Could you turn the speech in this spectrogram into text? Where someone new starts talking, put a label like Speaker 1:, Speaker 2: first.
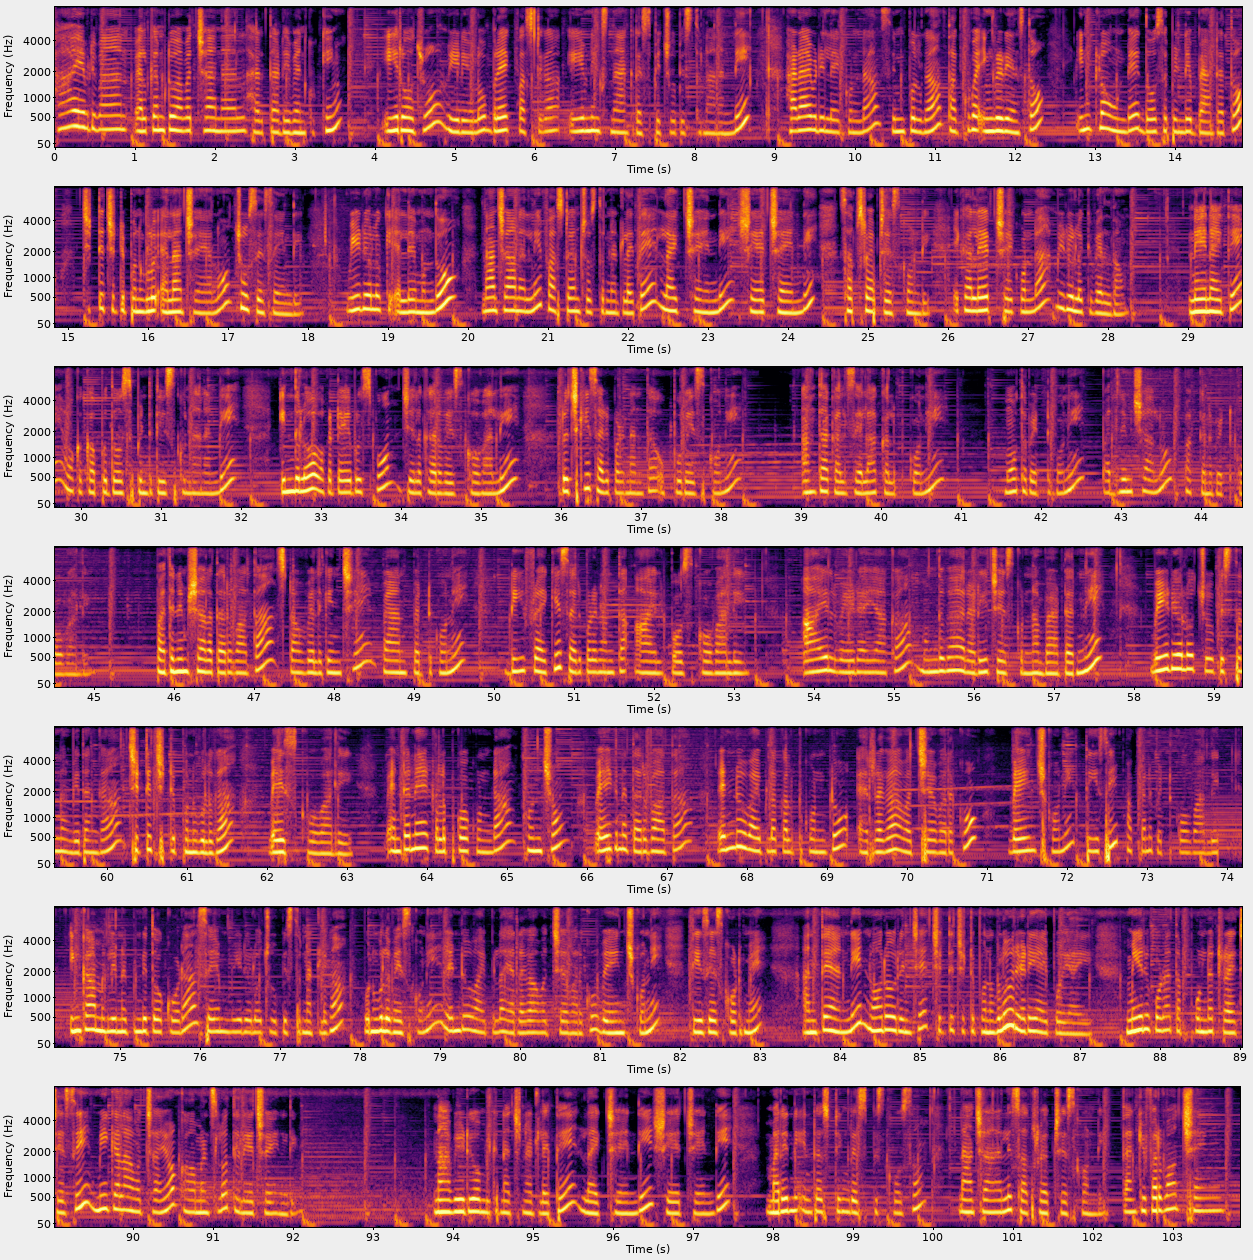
Speaker 1: Hi everyone welcome to our channel Haritha divine cooking ఈరోజు వీడియోలో బ్రేక్ఫాస్ట్గా evening snack recipe చూపిస్తున్నానండి. హడావిడి లేకుండా సింపుల్గా తక్కువ ఇంగ్రీడియంట్స్తో ఇంట్లో ఉండే దోశపిండి బ్యాటర్తో చిట్టి చిట్టి పునుగులు ఎలా చేయాలో చూసేసేయండి. వీడియోలోకి వెళ్ళే ముందు నా ఛానల్ని ఫస్ట్ టైం చూస్తున్నట్లయితే లైక్ చేయండి షేర్ చేయండి సబ్స్క్రైబ్ చేసుకోండి. ఇక లేట్ చేయకుండా వీడియోలోకి వెళ్దాం. నేనైతే ఒక కప్పు దోసపిండి తీసుకున్నానండి. ఇందులో ఒక టేబుల్ స్పూన్ జీలకర్ర వేసుకోవాలి. రుచికి సరిపడినంత ఉప్పు వేసుకొని అంతా కలిసేలా కలుపుకొని మూత పెట్టుకొని పది నిమిషాలు పక్కన పెట్టుకోవాలి. పది నిమిషాల తర్వాత స్టవ్ వెలిగించి ప్యాన్ పెట్టుకొని డీప్ ఫ్రైకి సరిపడినంత ఆయిల్ పోసుకోవాలి. ఆయిల్ వేడయ్యాక ముందుగా రెడీ చేసుకున్న బ్యాటర్ని వీడియోలో చూపిస్తున్న విధంగా చిట్టి చిట్టి పునుగులుగా వేసుకోవాలి. వెంటనే కలుపుకోకుండా కొంచెం వేగిన తర్వాత రెండు వైపులా కలుపుకుంటూ ఎర్రగా వచ్చే వరకు వేయించుకొని తీసి పక్కన పెట్టుకోవాలి. ఇంకా మిగిలిన పిండితో కూడా సేమ్ వీడియోలో చూపిస్తున్నట్లుగా పునుగులు వేసుకొని రెండు వైపులా ఎర్రగా వచ్చే వరకు వేయించుకొని తీసేసుకోవడమే అంతే అండి నోరూరించే చిట్టి చిట్టి పునుగులు రెడీ అయిపోయాయి. మీరు కూడా తప్పకుండా ట్రై చేసి మీకు ఎలా వచ్చాయో కామెంట్స్లో తెలియచేయండి. నా వీడియో మీకు నచ్చినట్లయితే లైక్ చేయండి షేర్ చేయండి. మరిన్ని ఇంట్రెస్టింగ్ రెసిపీస్ కోసం నా ఛానల్ని సబ్స్క్రైబ్ చేసుకోండి. Thank you for watching.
